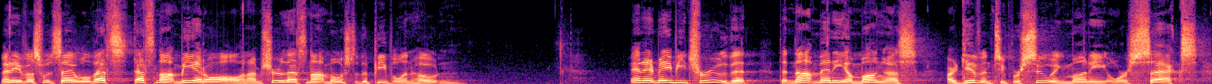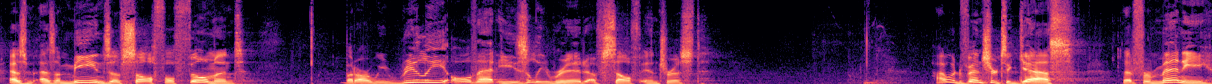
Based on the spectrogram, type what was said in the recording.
Many of us would say, well, that's, that's not me at all, and I'm sure that's not most of the people in Houghton. And it may be true that, that not many among us are given to pursuing money or sex as, as a means of self fulfillment but are we really all that easily rid of self interest? I would venture to guess that for many,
